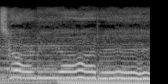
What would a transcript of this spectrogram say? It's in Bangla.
ছাড়িয়া রে।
